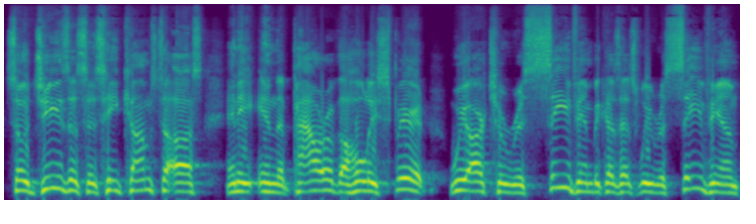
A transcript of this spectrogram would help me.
So Jesus, as he comes to us and he, in the power of the Holy Spirit, we are to receive him because as we receive him,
